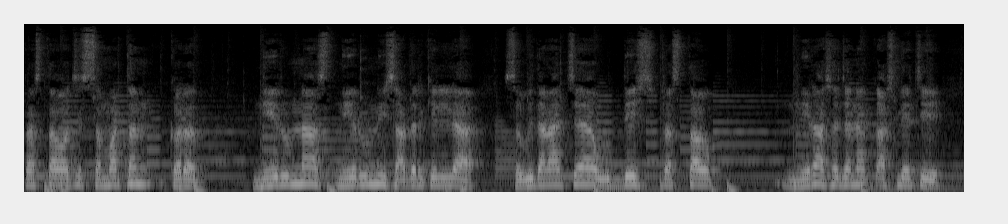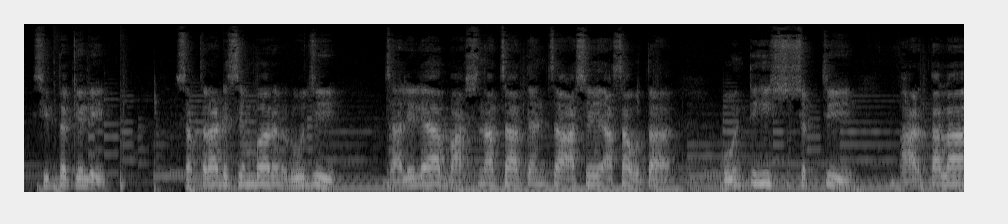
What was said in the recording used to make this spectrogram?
प्रस्तावाचे समर्थन करत नेहरूंना नेहरूंनी सादर केलेल्या संविधानाच्या उद्देश प्रस्ताव निराशाजनक असल्याचे सिद्ध केले. सतरा डिसेंबर रोजी झालेल्या भाषणाचा त्यांचा आशय असा होता कोणतीही शक्ती भारताला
